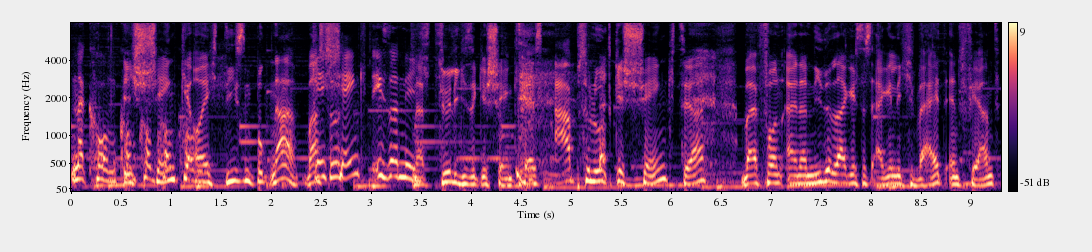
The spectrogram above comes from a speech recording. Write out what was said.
Na komm, komm, ich komm, schenke komm, komm. euch diesen Punkt. Na, was du? Geschenkt ist er nicht. Natürlich ist er geschenkt. Er ist absolut geschenkt, ja, weil von einer Niederlage ist das eigentlich weit entfernt.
